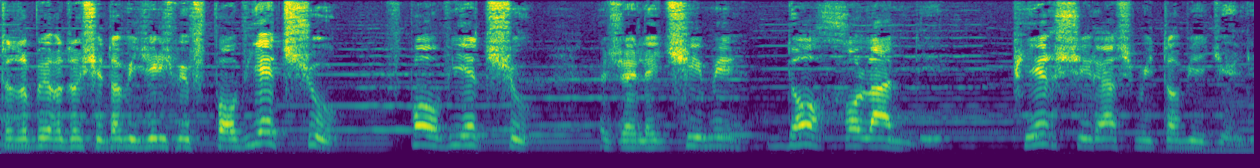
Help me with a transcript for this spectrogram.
To dopiero się dowiedzieliśmy w powietrzu, w powietrzu, że lecimy do Holandii. Pierwszy raz mi to wiedzieli.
